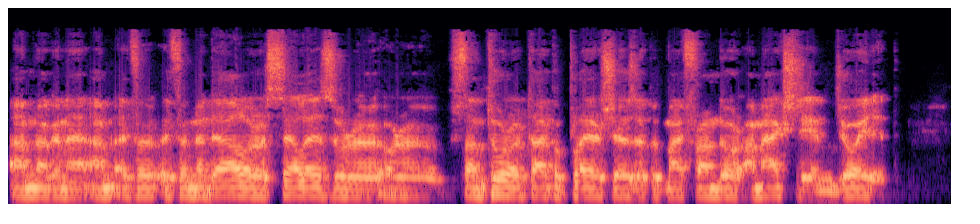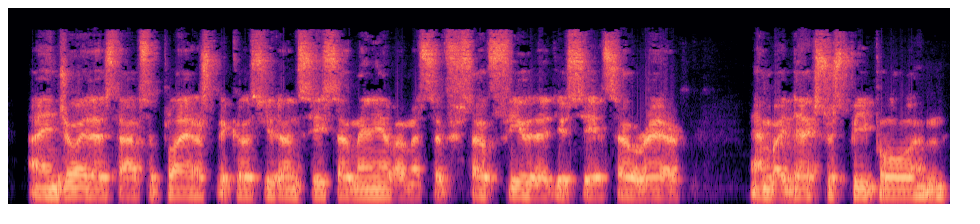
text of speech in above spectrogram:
I'm not gonna. I'm, if a, if a Nadal or a Seles or a, or a Santoro type of player shows up at my front door, I'm actually enjoyed it. I enjoy those types of players because you don't see so many of them. It's so few that you see it so rare, and by dexterous people. And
